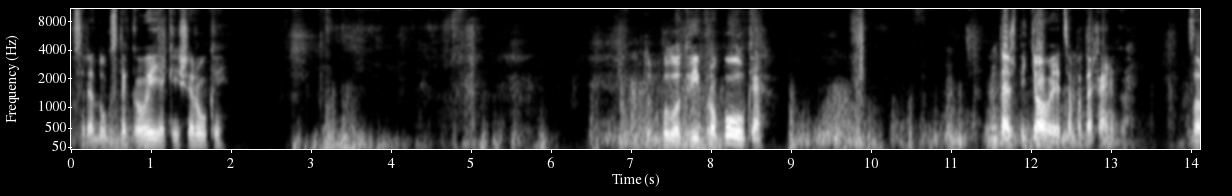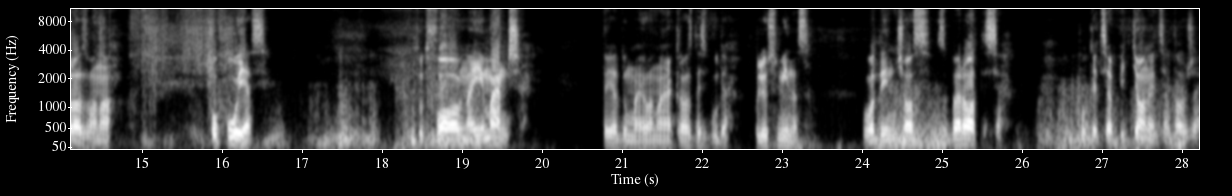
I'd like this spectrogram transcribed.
середок стиковий, який широкий. Тут було дві прополки. Ну, теж підтягується потихеньку. Зараз вона по пояс. Тут фола в неї менше. То я думаю, вона якраз десь буде плюс-мінус в один час збиратися. Поки ця підтягнеться, то вже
